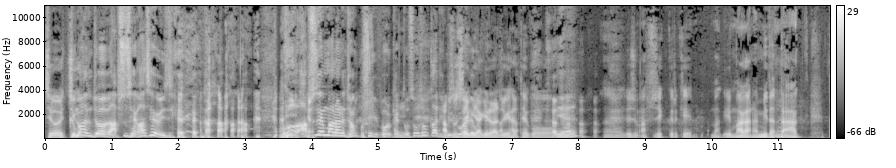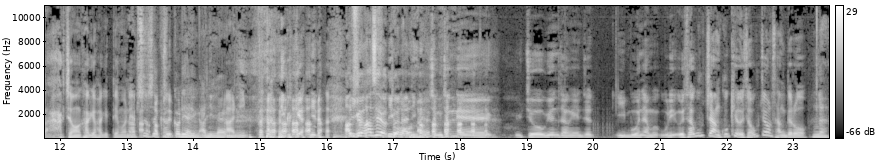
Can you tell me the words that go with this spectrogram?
저 그만 저 압수수색 하세요 이제. 뭐 압수수색만 하는 정권이 뭐 이렇게 아니, 또 소송까지 밀고 가려고. 압수수색 이야기를 나중에 할 테고. 예. 어, 요즘 압수수색 그렇게 막 막 안 합니다. 딱딱 음. 딱 정확하게 하기 때문에 압수수색 아, 할 거리 음, 아닌가요? 아니 그게 아니라 압수수색 하세요. 이건 아닌가요? 정청래 저 위원장이 이제 이 뭐냐면 우리 의사국장 국회 의사국장을 상대로 네.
